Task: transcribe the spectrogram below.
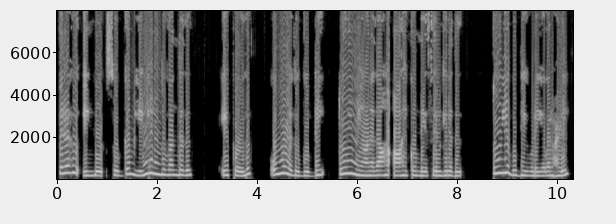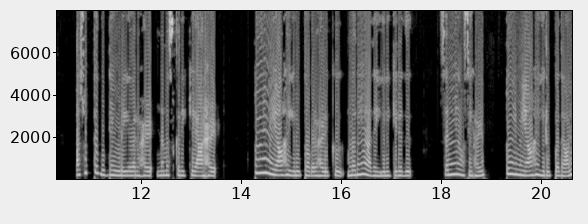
பிறகு இங்கு சொர்க்கம் எங்கிருந்து வந்தது? இப்பொழுது உங்களது புத்தி தூய்மையானதாக ஆகிக்கொண்டே செல்கிறது. தூய புத்தி உடையவர்களை அசுத்த புத்தி உடையவர்கள் நமஸ்கரிக்கிறார்கள். தூய்மையாக இருப்பவர்களுக்கு மரியாதை இருக்கிறது. சந்நியாசிகள் தூய்மையாக இருப்பதால்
